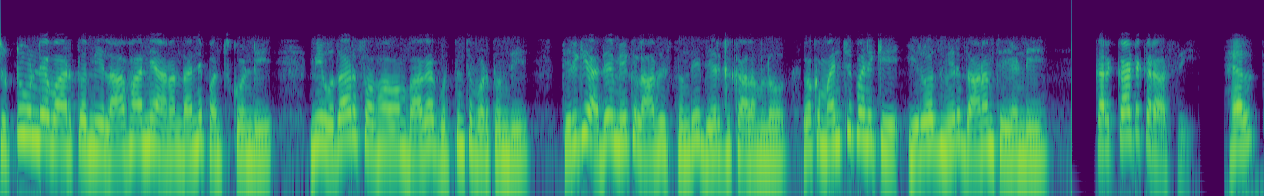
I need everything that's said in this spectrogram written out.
చుట్టూ ఉండే వారితో మీ లాభాన్ని ఆనందాన్ని పంచుకోండి. మీ ఉదార స్వభావం బాగా గుర్తించబడుతుంది. తిరిగి అదే మీకు లాభిస్తుంది దీర్ఘకాలంలో. ఒక మంచి పనికి ఈరోజు మీరు దానం చేయండి. కర్కాటక రాశి. హెల్త్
